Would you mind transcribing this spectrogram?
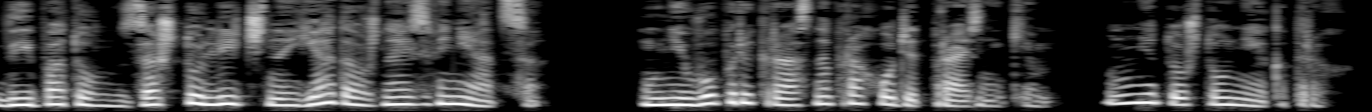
Да и потом, за что лично я должна извиняться? У него прекрасно проходят праздники, не то что у некоторых.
